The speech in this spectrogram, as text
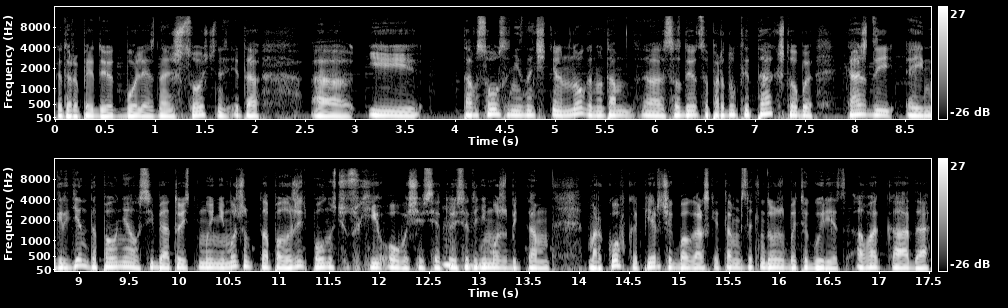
которая придает более, знаешь, сочность. Это э, и там соуса незначительно много, но там э, создаются продукты так, чтобы каждый э, ингредиент дополнял себя. То есть мы не можем туда положить полностью сухие овощи все. То есть это не может быть там морковка, перчик болгарский, там обязательно должен быть огурец, авокадо,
